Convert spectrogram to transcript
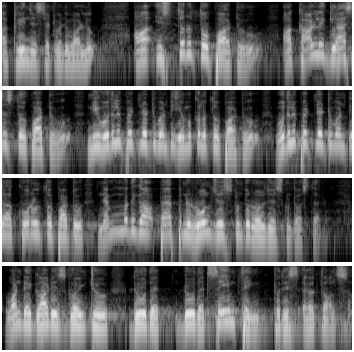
ఆ క్లీన్ చేసేటటువంటి వాళ్ళు ఆ ఇస్తరుతో పాటు ఆ ఖాళీ గ్లాసెస్తో పాటు నీ వదిలిపెట్టినటువంటి ఎముకలతో పాటు వదిలిపెట్టినటువంటి ఆ కూరలతో పాటు నెమ్మదిగా పేపర్ని రోల్ చేసుకుంటూ రోల్ చేసుకుంటూ వస్తారు. One day God is going to do that do that same thing to this earth also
